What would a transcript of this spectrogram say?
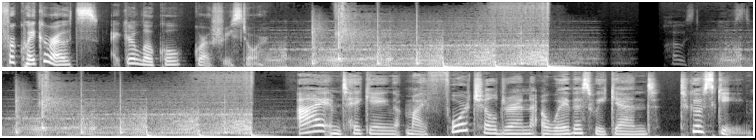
for Quaker Oats at your local grocery store. I am taking my four children away this weekend to go skiing.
